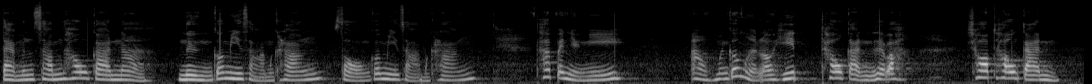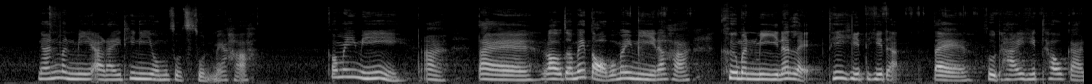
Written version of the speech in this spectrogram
แต่มันซ้ำเท่ากันน่ะ 1 ก็มี 3 ครั้ง 2 ก็มี 3 ครั้ง ถ้าเป็นอย่างนี้อ้าวมันก็เหมือนเราฮิตเท่ากันใช่ปะชอบเท่ากัน งั้นมันมีอะไรที่นิยมสุดๆไหมคะ ก็ไม่มีอะแต่เราจะไม่ตอบว่าไม่มีนะคะ คือมันมีนั่นแหละที่ฮิตฮิตอะ แต่สุดท้ายฮิตเท่ากัน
